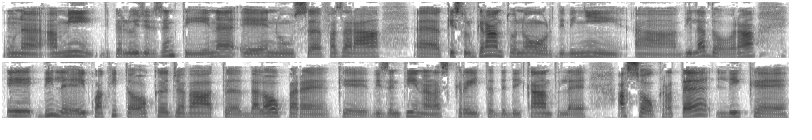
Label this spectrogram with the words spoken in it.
un amico di Pierluigi Visentin e nus fasarà eh, che sul gran onore di venire a Villadora e di lei qualche talk giavat dall'opera che Visentina l'ha scritta dedicandole a Socrate, lì che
